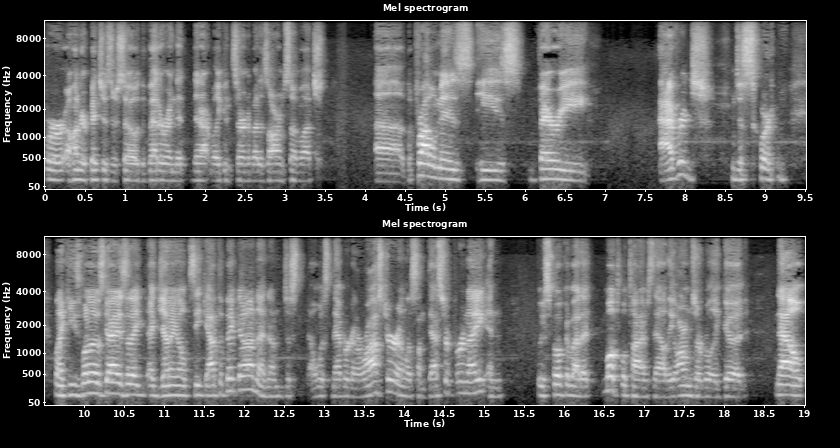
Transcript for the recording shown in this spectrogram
for 100 pitches or so. The veteran that they're not really concerned about his arm so much. Uh, the problem is he's very average, just sort of like he's one of those guys that I, I generally don't seek out to pick on, and I'm just almost never going to roster unless I'm desperate for a night. And we spoke about it multiple times now. The arms are really good. Now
